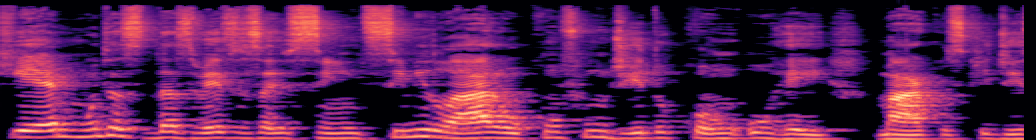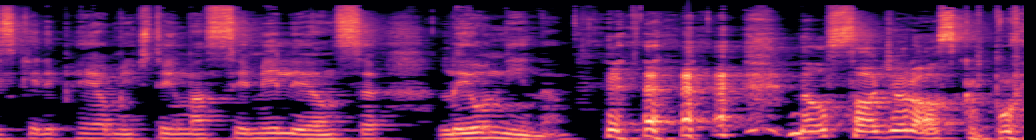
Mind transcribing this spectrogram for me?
que é muitas das vezes, assim, similar ou confundido com o rei Marcos, que diz que ele realmente tem uma semelhança leonina. não só de horóscopo.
